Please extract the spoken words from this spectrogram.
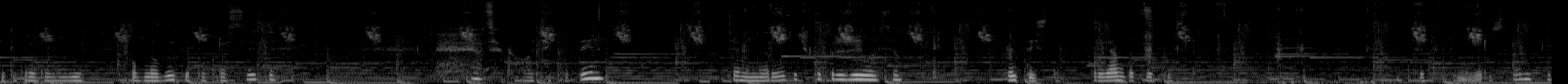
Тільки треба її обновити, покрасити. Оце калачик один. Це в мене розочка прижилася. Плетиста. Троянда плетиста. Мої рослинки.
